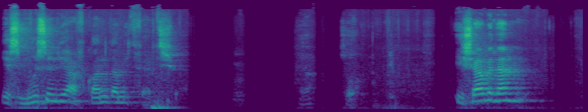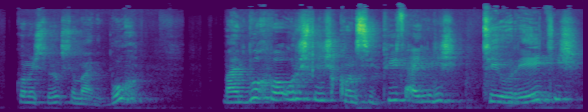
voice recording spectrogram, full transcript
Jetzt müssen die Afghanen damit fertig werden. Ja, so. Ich habe dann, komme ich zurück zu meinem Buch, mein Buch war ursprünglich konzipiert eigentlich theoretisch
